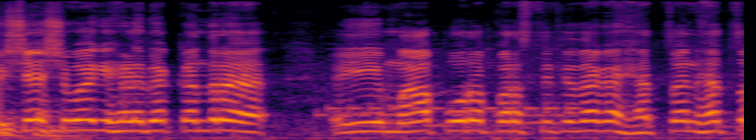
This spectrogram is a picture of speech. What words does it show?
ವಿಶೇಷವಾಗಿ ಹೇಳಬೇಕಂದ್ರೆ ಈ ಮಹಾಪೂರ ಪರಿಸ್ಥಿತಿದಾಗ ಹೆಚ್ಚನ್ ಹೆಚ್ಚ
